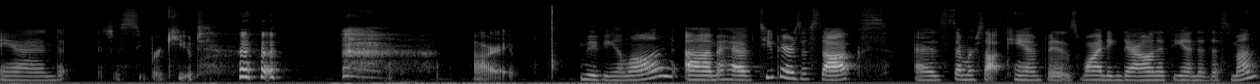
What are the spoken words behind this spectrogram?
and it's just super cute. All right, moving along. Um, I have two pairs of socks as summer sock camp is winding down at the end of this month.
